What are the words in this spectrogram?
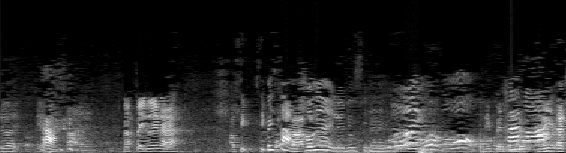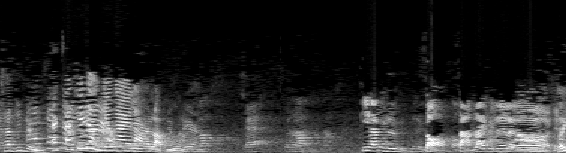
เรื่อยค่ะนับไปเรื่อยนะ เอาสิบสิบไปสั่งเขาใหญ่เลยดูสินี่เป็นนี่แอคชั่นที่หนึ่งแอคชั่นที่หนึ่งยังไงล่ะเนี่ยหลับอยู่เนี่ยพี่นับหนึ่งสองสามไล่ไปเรื่อยเลยเออดี๋วเฮ้ย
